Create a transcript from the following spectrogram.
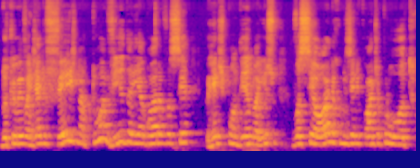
do que o evangelho fez na tua vida e agora você, respondendo a isso, você olha com misericórdia para o outro.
